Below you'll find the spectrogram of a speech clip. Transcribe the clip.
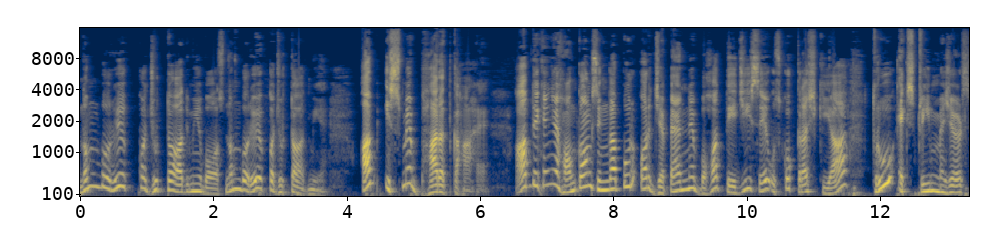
Number एक का झुट्टा आदमी है बॉस नंबर एक का झुट्टा आदमी है. अब इसमें भारत कहाँ है? आप देखेंगे हांगकांग सिंगापुर और जापान ने बहुत तेज़ी से उसको क्रश किया through extreme measures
